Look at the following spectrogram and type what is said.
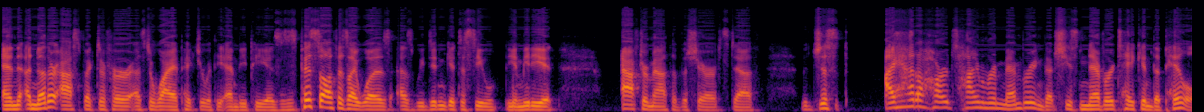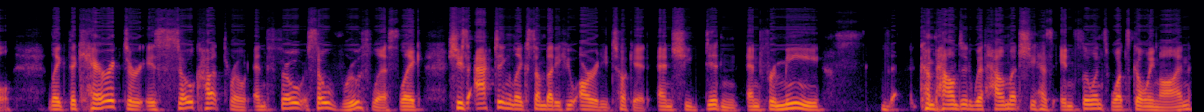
And another aspect of her as to why I picked her with the MVP is, as pissed off as I was, as we didn't get to see the immediate aftermath of the sheriff's death, just I had a hard time remembering that she's never taken the pill. Like the character is so cutthroat and so so ruthless. Like she's acting like somebody who already took it and she didn't. And for me, compounded with how much she has influenced what's going on,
